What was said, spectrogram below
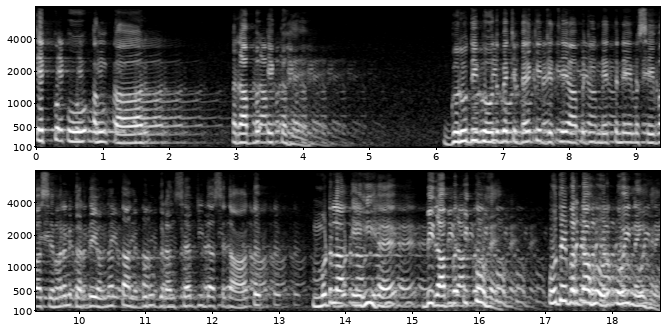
ਇੱਕ ਓੰਕਾਰ ਰੱਬ ਇੱਕ ਹੈ। ਗੁਰੂ ਦੀ ਗੋਦ ਵਿੱਚ ਬਹਿ ਕੇ ਜਿੱਥੇ ਆਪ ਜੀ ਨਿਤਨੇਮ ਸੇਵਾ ਸਿਮਰਨ ਕਰਦੇ ਹੋ ਨਾ, ਧੰਨ ਗੁਰੂ ਗ੍ਰੰਥ ਸਾਹਿਬ ਜੀ ਦਾ ਸਿਧਾਂਤ ਮੁੱਢਲਾ ਇਹੀ ਹੈ ਵੀ ਰੱਬ ਇੱਕੋ ਹੈ। ਉਹਦੇ ਵਰਗਾ ਹੋਰ ਕੋਈ ਨਹੀਂ ਹੈ।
